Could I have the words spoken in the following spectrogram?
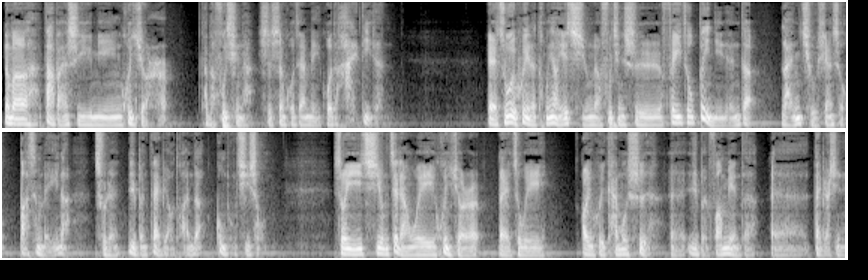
那么，大阪是一名混血儿，他的父亲呢是生活在美国的海地人。哎，组委会呢同样也启用了父亲是非洲贝尼人的篮球选手巴称雷呢出任日本代表团的共同旗手，所以启用这两位混血儿来作为奥运会开幕式呃日本方面的呃代表性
